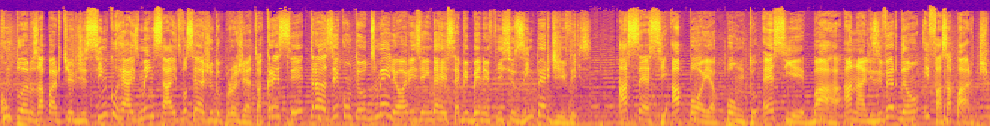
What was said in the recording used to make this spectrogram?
Com planos a partir de R$ reais mensais, você ajuda o projeto a crescer, trazer conteúdos melhores e ainda recebe benefícios imperdíveis. Acesse apoia.se barra Análise Verdão e faça parte.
